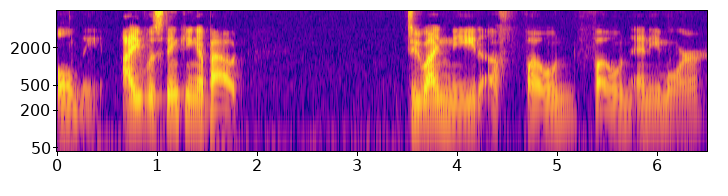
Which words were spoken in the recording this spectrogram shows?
only. I was thinking about do I need a phone phone anymore?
